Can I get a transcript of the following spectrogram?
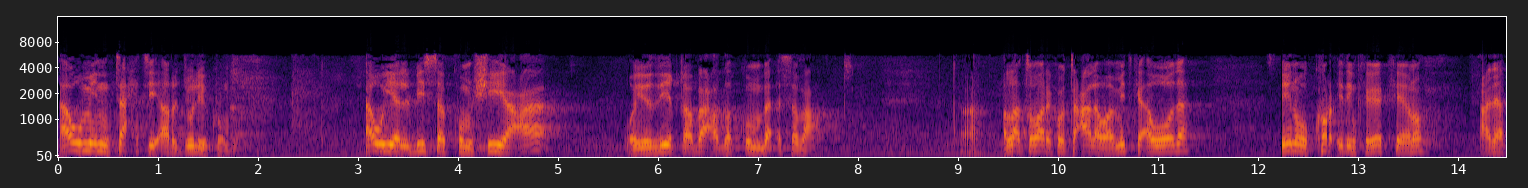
aw min taxti arjulikum aw yalbisakum shiyaca wayudiiqa bacdakum ba'sa bacd. Allah tabaaraka wa tacaala waa midka awooda inuu kor idinkaga keeno cadaab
